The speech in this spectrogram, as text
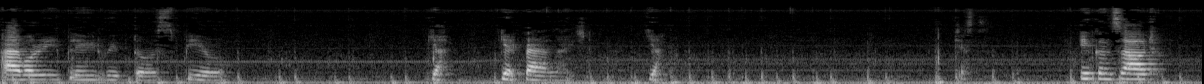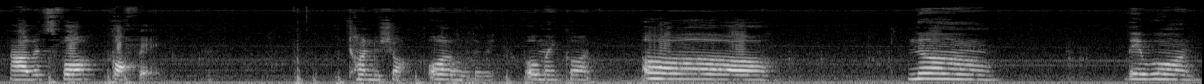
I've already played with the spear. Yeah, get paralyzed. Yeah. Yes. It comes out. Now it's for coughing. Thunder shock all over the way. Oh my god. Oh. No. They won.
